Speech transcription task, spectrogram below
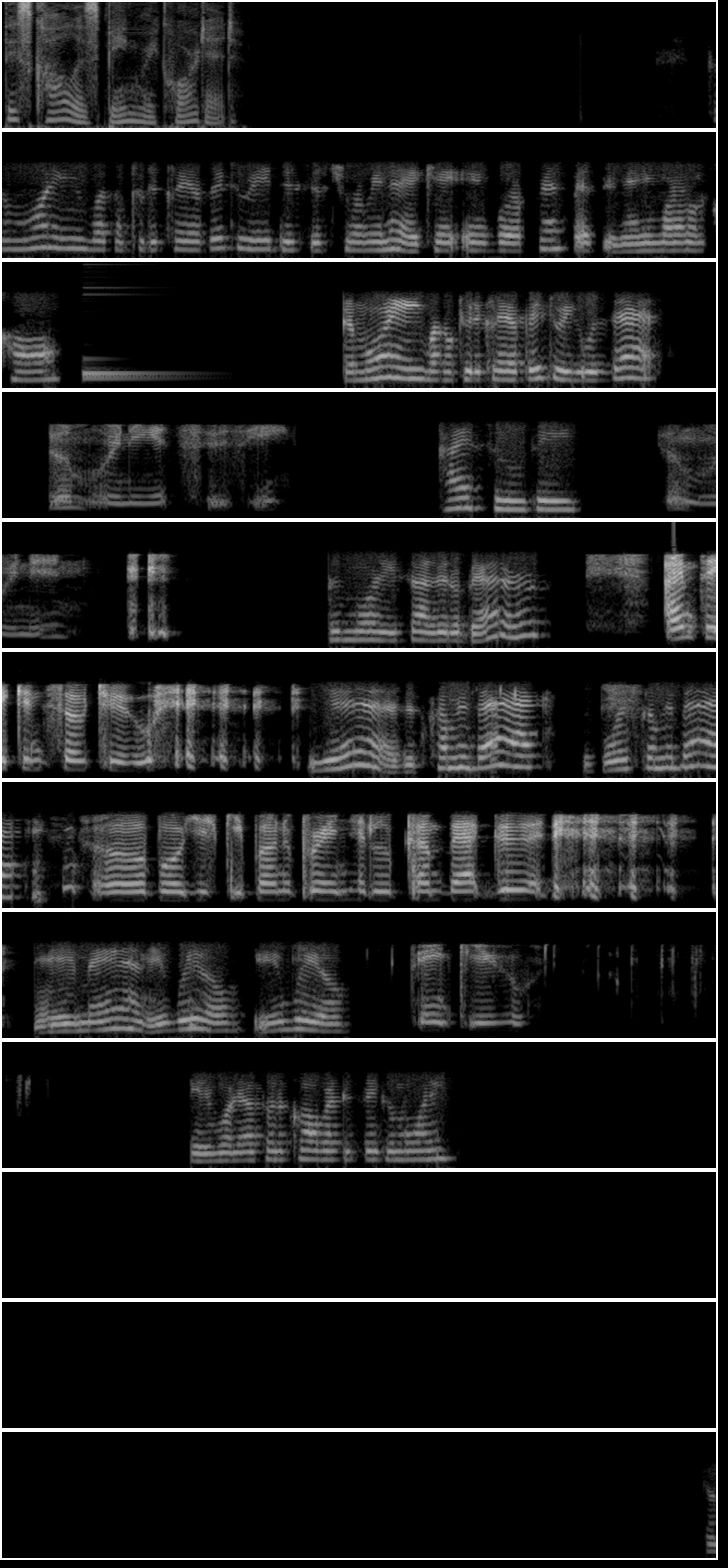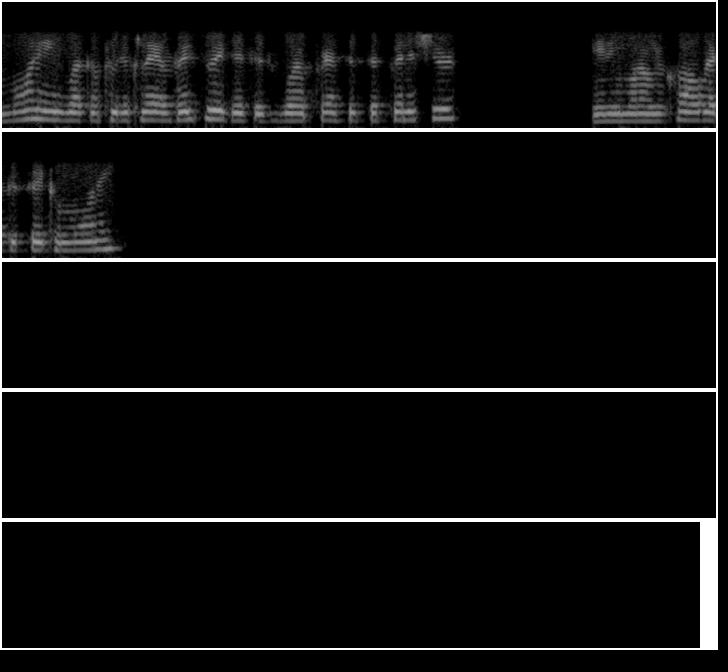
This call is being recorded. Good morning. Welcome to Declare Victory. This is Trina, aka World Princess. Is anyone on the call? Good morning. Welcome to Declare Victory. Who is that? Good morning, it's Susie. Hi, Susie. Good morning. Good morning. You sound a little better. I'm thinking so too. Yes, it's coming back. The voice coming back. oh boy, just keep on praying it'll come back good. Amen. It will. It will. Thank you. Anyone else on the call like to say good morning? Good morning. Welcome to Declare Victory. This is World Princess the Finisher. Anyone on the call like to say good morning?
